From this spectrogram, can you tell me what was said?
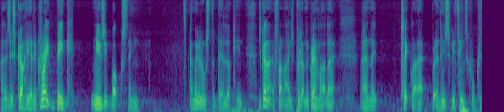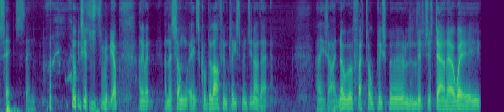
And there's this guy. He had a great big music box thing, And we all stood there looking. He's gone out the front, he's put it on the ground like that, and it clicked like that. But there used to be things called cassettes then, which is really up. And he went, and the song, it's called The Laughing Policeman. Do you know that? And he said, I know a fat old policeman who lives just down our way.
